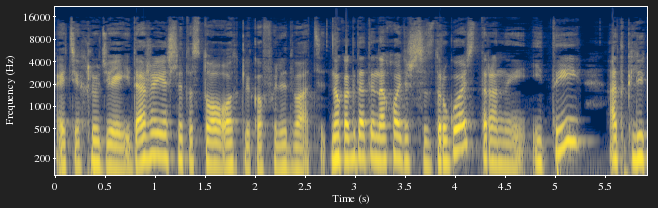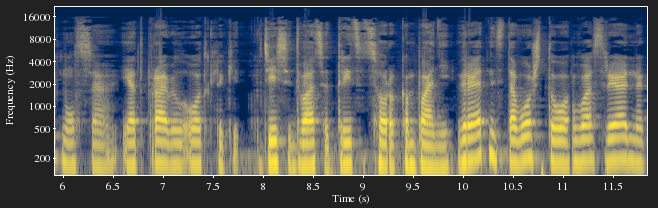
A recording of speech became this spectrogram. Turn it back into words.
этих людей, даже если это 100 откликов или 20. Но когда ты находишься с другой стороны, и ты откликнулся и отправил отклики в 10, 20, 30, 40 компаний, вероятность того, что у вас реально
